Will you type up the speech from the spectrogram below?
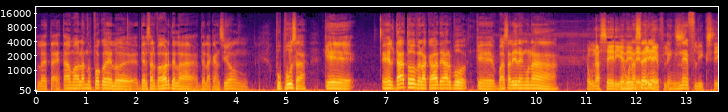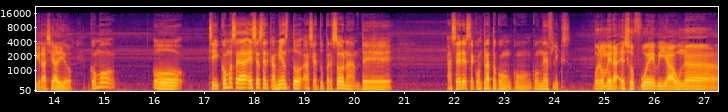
lo está- estábamos hablando un poco de lo de, de El Salvador, de la, de la canción Pupusa, que es el dato, me lo acabas de dar vos, que va a salir en una, En una serie, en de, una de- Netflix. en Netflix. Sí, gracias a Dios. ¿Cómo o sí, cómo se da ese acercamiento hacia tu persona de hacer ese contrato con, con, con Netflix? Bueno, mira, eso fue vía una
